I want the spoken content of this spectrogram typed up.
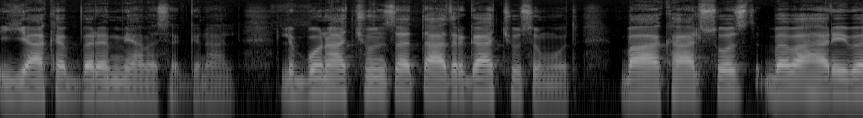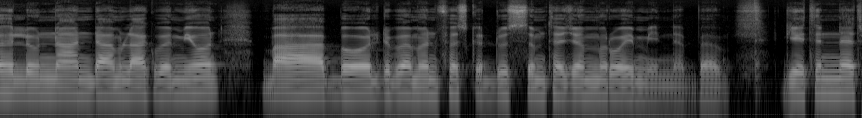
እያከበረም ያመሰግናል። ልቦናችሁን ጸጥ አድርጋችሁ ስሙት። በአካል ሶስት በባህሪ በህልውና አንድ አምላክ በሚሆን በአብ በወልድ በመንፈስ ቅዱስ ስም ተጀምሮ የሚነበብ ጌትነት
